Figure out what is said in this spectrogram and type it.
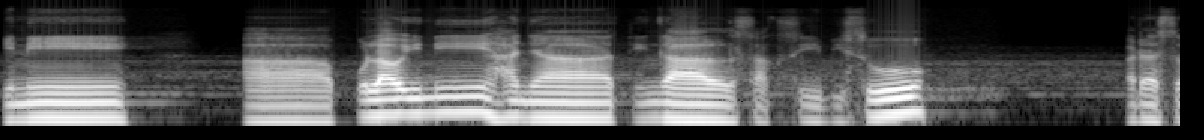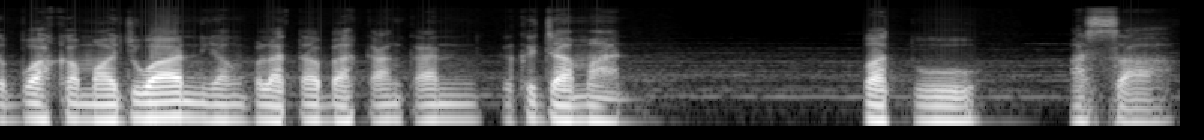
ini Uh, pulau ini hanya tinggal saksi bisu pada sebuah kemajuan yang berlatar belakangkan kekejaman suatu masa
